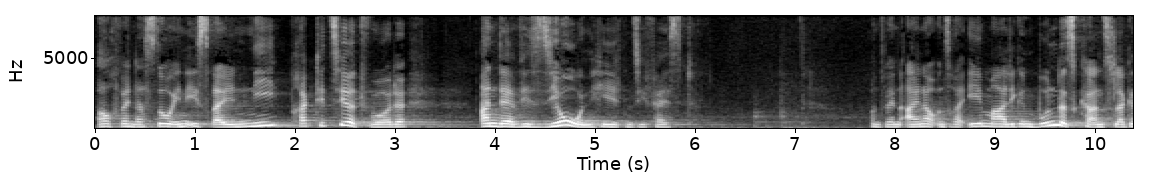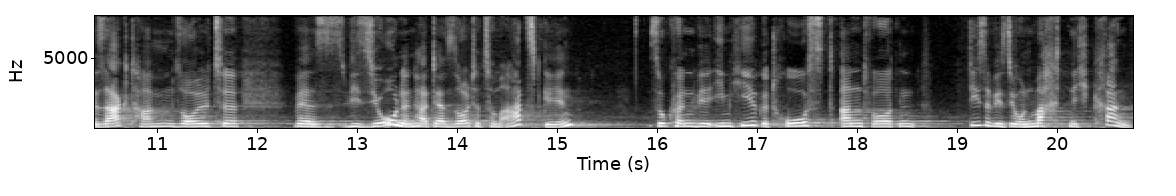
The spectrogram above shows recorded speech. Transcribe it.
Auch wenn das so in Israel nie praktiziert wurde, an der Vision hielten sie fest. Und wenn einer unserer ehemaligen Bundeskanzler gesagt haben sollte, wer Visionen hat, der sollte zum Arzt gehen, so können wir ihm hier getrost antworten, diese Vision macht nicht krank.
